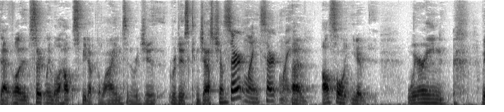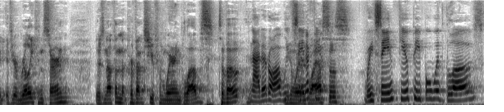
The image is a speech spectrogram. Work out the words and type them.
Yeah, well, it certainly will help speed up the lines and reduce, reduce congestion. Certainly, certainly. Uh, also, you know, wearing, I mean, if you're really concerned, there's nothing that prevents you from wearing gloves to vote. Not at all. We've seen a few. We've seen few people with gloves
